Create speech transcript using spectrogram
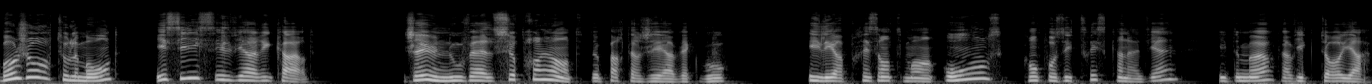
Bonjour tout le monde, ici Sylvia Ricard. J'ai une nouvelle surprenante de partager avec vous. Il y a présentement 11 compositrices canadiennes qui demeurent à Victoria,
